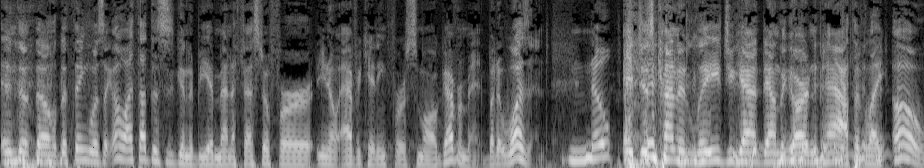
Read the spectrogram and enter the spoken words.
and the, the the thing was like, oh, I thought this is going to be a manifesto for you know advocating for small government, but it wasn't. Nope. It just kind of leads you down down the garden path of like, oh,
